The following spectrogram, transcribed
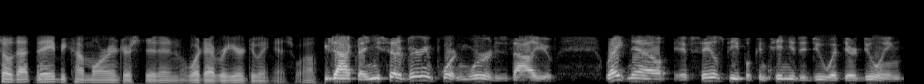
so that they become more interested in whatever you're doing as well. Exactly. And you said a very important word is value. Right now, if salespeople continue to do what they're doing,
